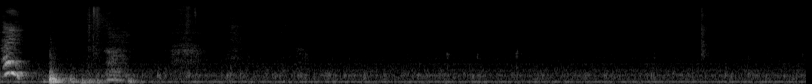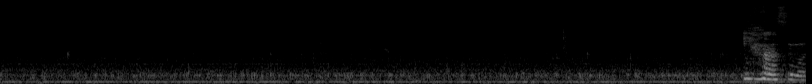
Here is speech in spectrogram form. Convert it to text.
だはい今すごい。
